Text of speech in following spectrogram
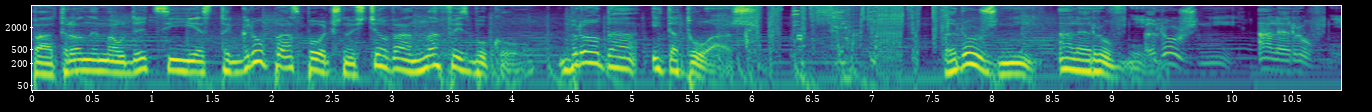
Patronem audycji jest grupa społecznościowa na Facebooku Broda i Tatuaż. Różni, ale równi. Różni, ale równi.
